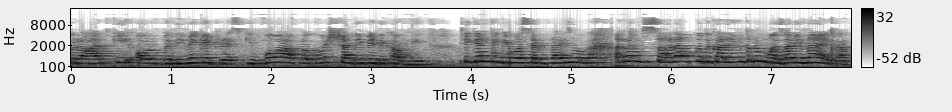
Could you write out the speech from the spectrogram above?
बारात की और वलीमे के ड्रेस की वो आप लोगों को मैं शादी भी दिखाऊँगी। ठीक है? क्योंकि वो सरप्राइज़ होगा। अगर हम सारा आपको दिखा देंगे तो मज़ा नहीं आएगा।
